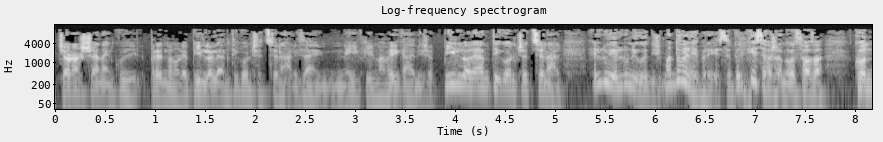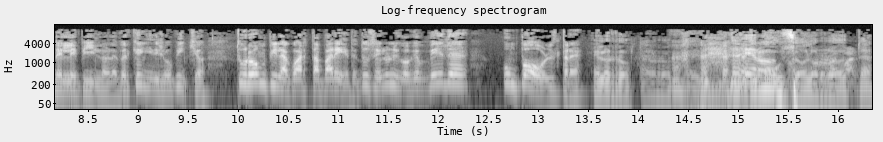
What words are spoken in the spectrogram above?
c'è una scena in cui prendono le pillole anticoncezionali, sai, nei film americani dice pillole anticoncezionali e lui è l'unico che dice ma dove le hai prese? Perché stai facendo questa cosa con delle pillole? Perché io gli dicevo Picchio, tu rompi la quarta parete, tu sei l'unico che vede un po' oltre. E l'ho rotta, l'ho rotta, il muso l'ho rotta,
